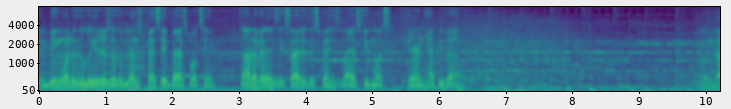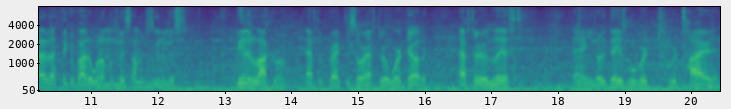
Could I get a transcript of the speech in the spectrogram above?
and being one of the leaders of the men's Penn State basketball team, Donovan is excited to spend his last few months here in Happy Valley. Now that I think about it, what I'm gonna miss, I'm just gonna miss being in the locker room after practice or after a workout or after a lift. And you know, the days where we're we're tired and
